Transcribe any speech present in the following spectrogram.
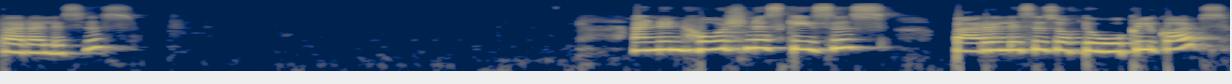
paralysis. And in hoarseness cases, paralysis of the vocal cords.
